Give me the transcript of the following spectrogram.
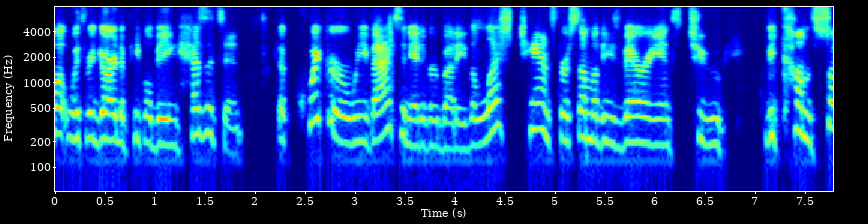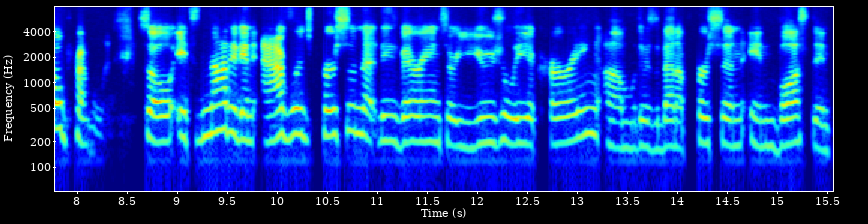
but with regard to people being hesitant, the quicker we vaccinate everybody, the less chance for some of these variants to become so prevalent. So it's not in an average person that these variants are usually occurring. Um, there's been a person in Boston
